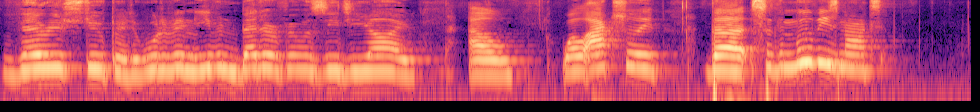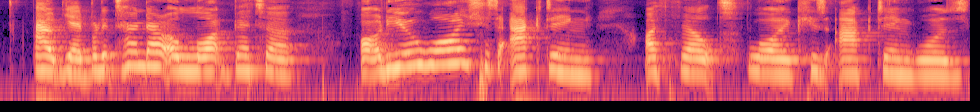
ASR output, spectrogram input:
very stupid. It would have been even better if it was CGI. Oh, well, actually, the so the movie's not out yet, but it turned out a lot better audio wise. His acting, I felt like his acting was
